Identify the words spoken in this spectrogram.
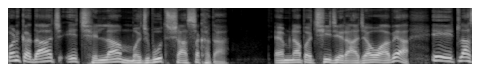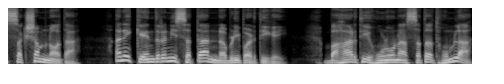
પણ કદાચ એ છેલ્લા મજબૂત શાસક હતા. એમના પછી જે રાજાઓ આવ્યા, એ એટલા સક્ષમ નહોતા અને કેન્દ્રની સત્તા નબળી પડતી ગઈ. બહારથી હુણોના સતત હુમલા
